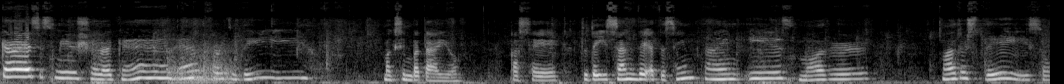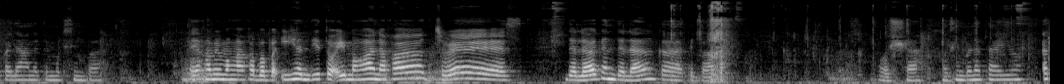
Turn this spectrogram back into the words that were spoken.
guys, it's me Rochelle again. And for today magsimba tayo. Kasi today is Sunday at the same time is Mother Mother's Day. So kailangan natin magsimba. Kaya kami mga kababaihan dito ay mga naka-dress. Dalagan dalaga diba? O siya magsimba na tayo. At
